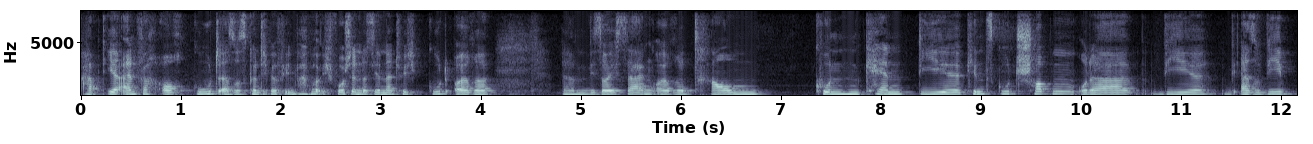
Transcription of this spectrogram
habt ihr einfach auch gut, also das könnte ich mir auf jeden Fall bei euch vorstellen, dass ihr natürlich gut eure, ähm, wie soll ich sagen, eure Traumkunden kennt, die Kindsgut shoppen oder wie, also wie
